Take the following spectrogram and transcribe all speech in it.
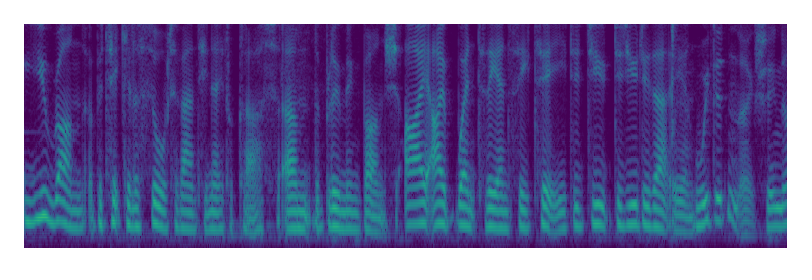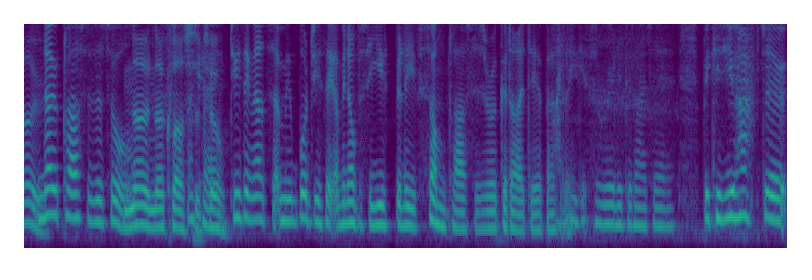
You run a particular sort of antenatal class, um, the Blooming Bunch. I, I went to the NCT. Did you did you do that, Iain? We didn't actually, no. No classes at all. No, no classes okay. at all. Do you think that's? I mean, what do you think? I mean, obviously, you believe some classes are a good idea, I think it's a really good idea because you have to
